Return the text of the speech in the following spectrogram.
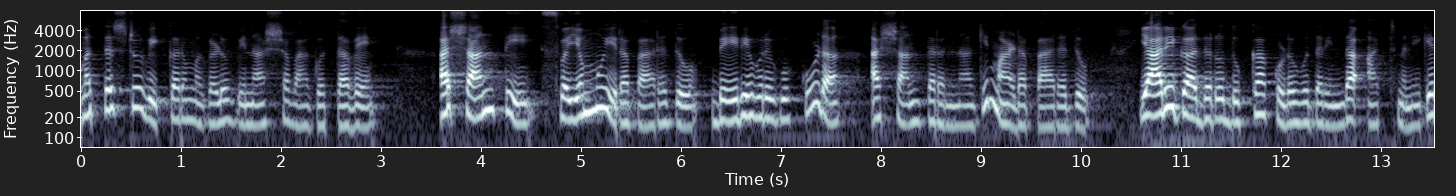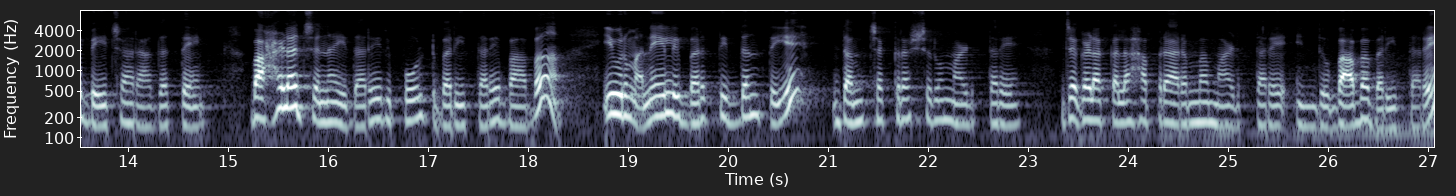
ಮತ್ತಷ್ಟು ವಿಕರ್ಮಗಳು ವಿನಾಶವಾಗುತ್ತವೆ. ಆ ಶಾಂತಿ ಇರಬಾರದು. ಬೇರೆಯವರಿಗೂ ಕೂಡ ಅಶಾಂತರನ್ನಾಗಿ ಮಾಡಬಾರದು. ಯಾರಿಗಾದರೂ ದುಃಖ ಕೊಡುವುದರಿಂದ ಆತ್ಮನಿಗೆ ಬೇಜಾರಾಗತ್ತೆ. ಬಹಳ ಜನ ಇದ್ದಾರೆ, ರಿಪೋರ್ಟ್ ಬರೀತಾರೆ, ಬಾಬಾ, ಇವರು ಮನೆಯಲ್ಲಿ ಬರ್ತಿದ್ದಂತೆಯೇ ದಂಚಕ್ರ ಶುರು ಮಾಡ್ತಾರೆ, ಜಗಳ ಕಲಹ ಪ್ರಾರಂಭ ಮಾಡ್ತಾರೆ ಎಂದು ಬಾಬಾ ಬರೀತಾರೆ.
